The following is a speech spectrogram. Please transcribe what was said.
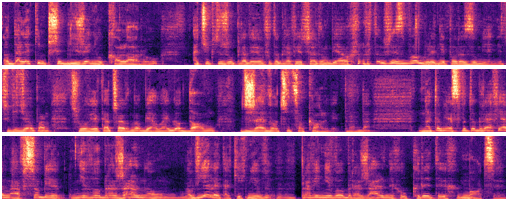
o dalekim przybliżeniu koloru, a ci, którzy uprawiają fotografię czarno-białą, no to już jest w ogóle nieporozumienie. Czy widział pan człowieka czarno-białego, dom, drzewo czy cokolwiek, prawda? Natomiast fotografia ma w sobie niewyobrażalną, no wiele takich nie, prawie niewyobrażalnych, ukrytych mocy.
